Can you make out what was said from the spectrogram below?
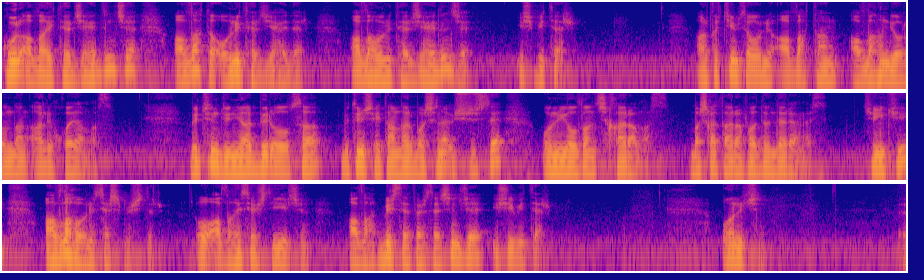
Kul Allah'ı tercih edince Allah da onu tercih eder. Allah onu tercih edince iş biter. Artık kimse onu Allah'tan, Allah'ın yolundan alıkoyamaz. Bütün dünya bir olsa, bütün şeytanlar başına üşüşse onu yoldan çıkaramaz. Başka tarafa döndüremez. Çünkü Allah onu seçmiştir. O Allah'ı seçtiği için Allah bir sefer seçince işi biter. Onun için e,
